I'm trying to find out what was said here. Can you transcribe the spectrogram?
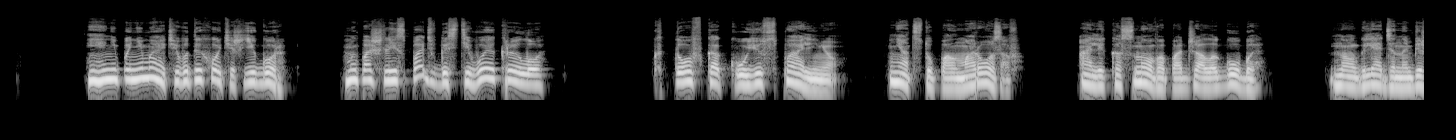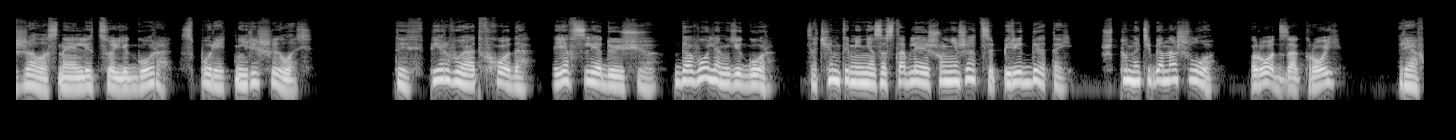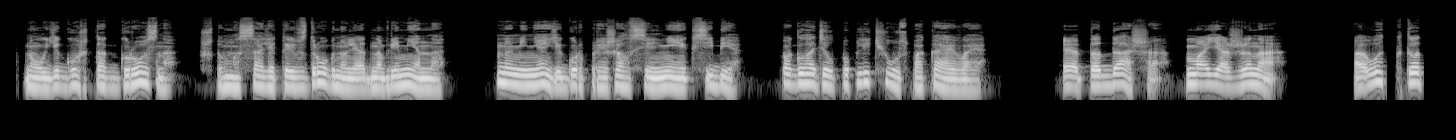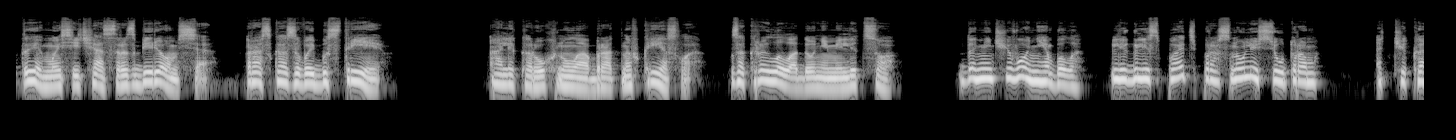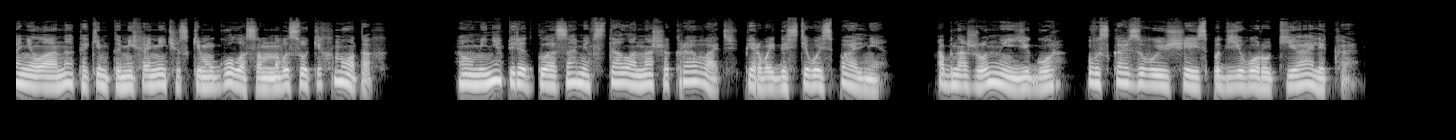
«Я не понимаю, чего ты хочешь, Егор. Мы пошли спать в гостевое крыло, кто в какую спальню. Не отступал Морозов. Алика снова поджала губы. Но, глядя на безжалостное лицо Егора, спорить не решилась. «Ты в первую от входа, а я в следующую. Доволен, Егор? Зачем ты меня заставляешь унижаться перед этой? Что на тебя нашло? Рот закрой!» Рявкнул Егор так грозно, что мы с Аликой вздрогнули одновременно. Но меня Егор прижал сильнее к себе. Погладил по плечу, успокаивая. «Это Даша, моя жена. А вот кто ты, мы сейчас разберемся. Рассказывай быстрее». Алика рухнула обратно в кресло, закрыла ладонями лицо. «Да ничего не было. Легли спать, проснулись утром». Отчеканила она каким-то механическим голосом на высоких нотах. А у меня перед глазами встала наша кровать в первой гостевой спальне обнаженный Егор, выскальзывающая из-под его руки Алика.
